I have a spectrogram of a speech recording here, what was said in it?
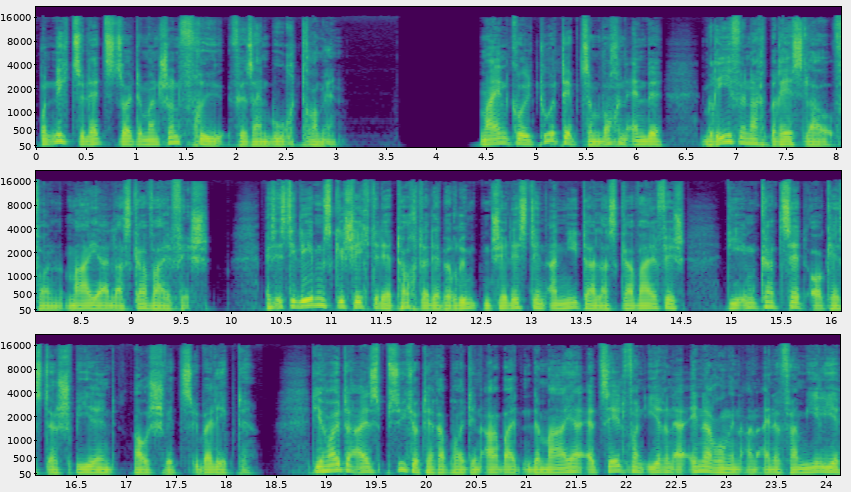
Und nicht zuletzt sollte man schon früh für sein Buch trommeln. Mein Kulturtipp zum Wochenende Briefe nach Breslau von Maja Lasker-Wallfisch. Es ist die Lebensgeschichte der Tochter der berühmten Cellistin Anita Lasker-Wallfisch, die im KZ-Orchester spielend Auschwitz überlebte. Die heute als Psychotherapeutin arbeitende Maja erzählt von ihren Erinnerungen an eine Familie,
